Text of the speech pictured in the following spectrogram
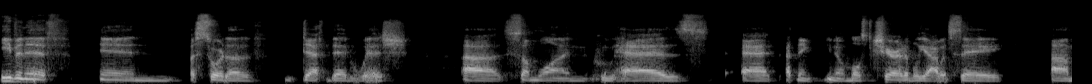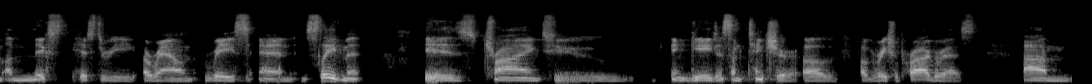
even if in a sort of deathbed wish, uh, someone who has at, I think, you know, most charitably, I would say, um, a mixed history around race and enslavement is trying to engage in some tincture of, of racial progress, um,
